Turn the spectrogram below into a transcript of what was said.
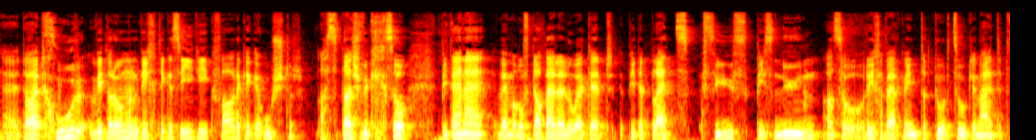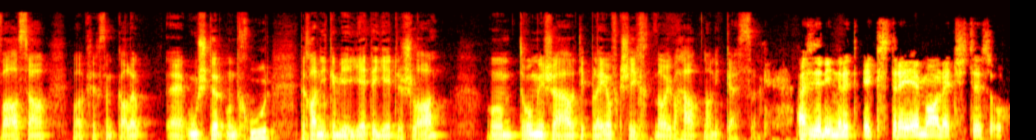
Äh, da hat Chur wiederum einen wichtigen Sieg eingefahren gegen Uster. Also da ist wirklich so, bei denen, wenn wir auf die Tabelle schauen, bei den Plätzen 5 bis 9, also Riechenberg, Winterthur, Zug United, Vasa, Walkirch, St. Gallen, äh, Uster und Chur, da kann irgendwie jeder jeden schlagen. Und darum ist auch die Playoff-Geschichte noch überhaupt noch nicht gegessen. Also, es erinnert extrem an letzte Saison.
